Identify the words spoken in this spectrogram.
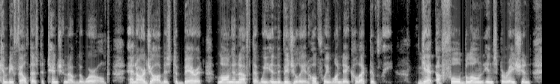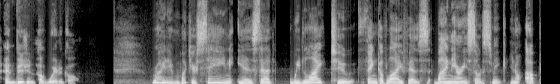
can be felt as the tension of the world. And our job is to bear it long enough that we individually and hopefully one day collectively get a full blown inspiration and vision of where to go. Right. And what you're saying is that we'd like to think of life as binary, so to speak, you know, up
